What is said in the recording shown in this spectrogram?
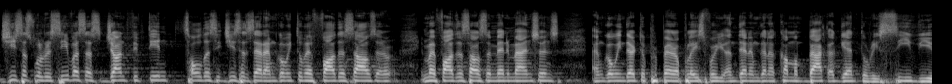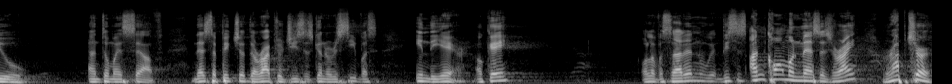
Jesus will receive us, as John 15 told us. Jesus said, I'm going to my Father's house. And in my Father's house are many mansions. I'm going there to prepare a place for you, and then I'm going to come back again to receive you unto myself. And that's a picture of the rapture. Jesus is going to receive us in the air, okay? All of a sudden, this is uncommon message, right? Rapture.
